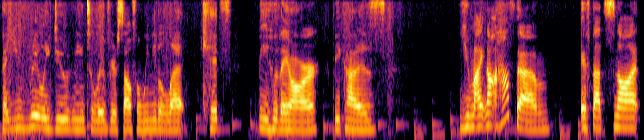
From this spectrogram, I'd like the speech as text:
that you really do need to live yourself and we need to let kids be who they are because you might not have them if that's not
